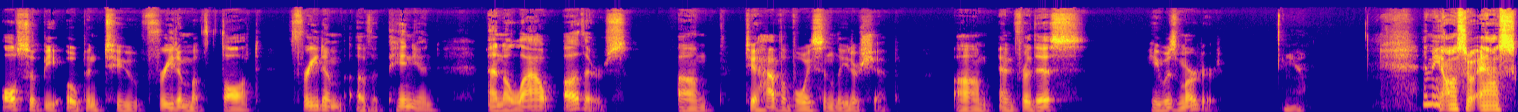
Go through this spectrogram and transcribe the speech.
also be open to freedom of thought freedom of opinion, and allow others um, to have a voice in leadership. Um, and for this, he was murdered. Yeah. Let me also ask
